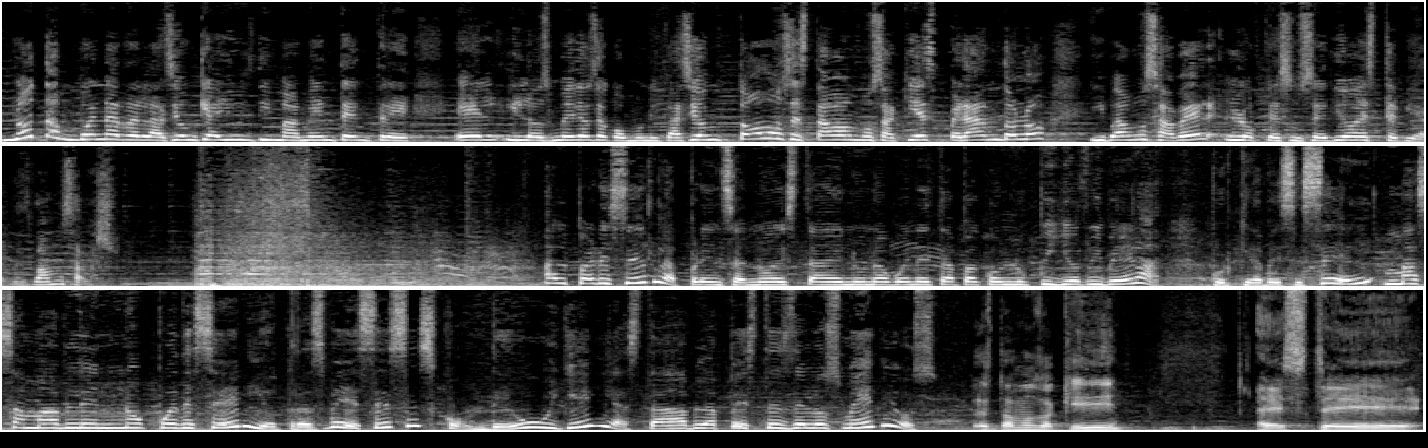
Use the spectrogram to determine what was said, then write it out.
no tan buena relación que hay últimamente entre él y los medios de comunicación, todos estábamos aquí esperándolo y vamos a ver lo que sucedió este viernes. Vamos a ver. Al parecer la prensa no está en una buena etapa con Lupillo Rivera, porque a veces él, más amable no puede ser y otras veces se esconde, huye y hasta habla pestes de los medios. Estamos aquí este,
